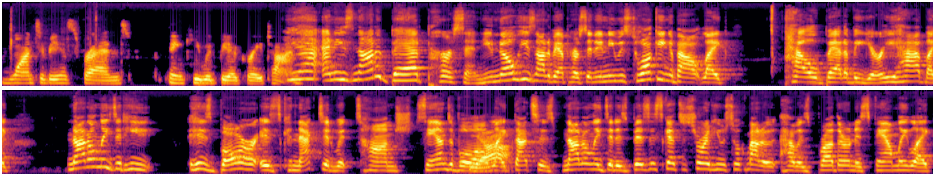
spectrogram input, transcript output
want to be his friend, think he would be a great time. Yeah, and he's not a bad person. You know he's not a bad person. And he was talking about like how bad of a year he had. Like, not only did he his bar is connected with Tom Sandoval. Yeah. Like that's his. Not only did his business get destroyed, he was talking about how his brother and his family, like,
